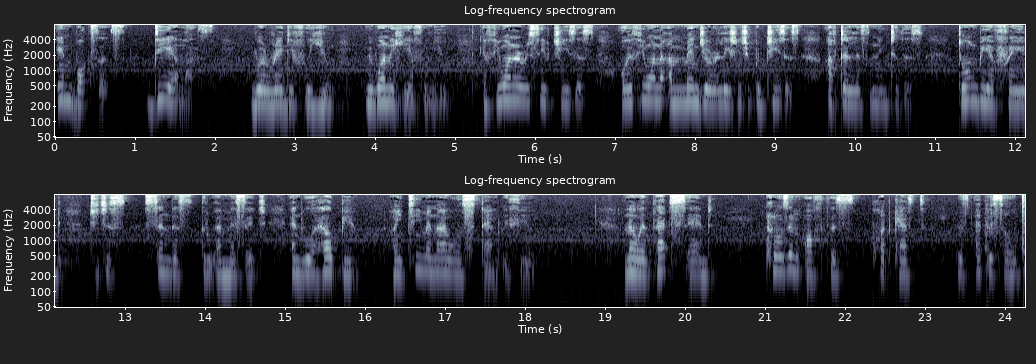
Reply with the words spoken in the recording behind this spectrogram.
Inboxes, DM us. We're ready for you. We want to hear from you. If you want to receive Jesus or if you want to amend your relationship with Jesus after listening to this, don't be afraid to just send us through a message and we'll help you. My team and I will stand with you. Now, with that said, closing off this podcast, this episode,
